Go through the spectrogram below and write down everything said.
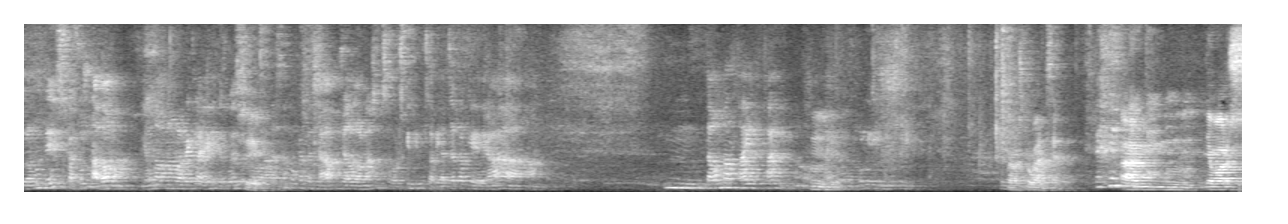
durant un temps que fos una dona. Hi ha una dona amb la regla, eh, que pues, sí. tampoc es deixava pujar dones en segons quin tipus de viatge perquè era mm, dava mal fai, fai, no? Mm. Ai, no volia dir, no sé. Noves trobants, eh? Um, llavors,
